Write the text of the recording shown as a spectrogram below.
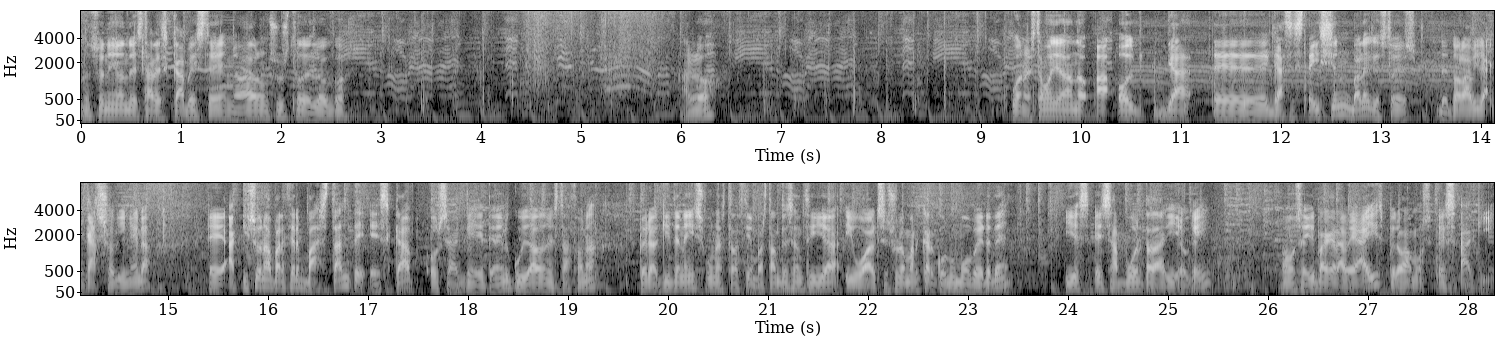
No sé ni dónde está el escape este, ¿eh? Me va a dar un susto de locos. ¿Aló? Bueno, estamos llegando a Old eh, Gas Station, ¿vale? Que esto es de toda la vida gasolinera. Eh, aquí suele aparecer bastante escape, o sea que tener cuidado en esta zona. Pero aquí tenéis una extracción bastante sencilla. Igual, se suele marcar con humo verde. Y es esa puerta de allí, ¿ok? Vamos a ir para que la veáis, pero vamos, es aquí.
